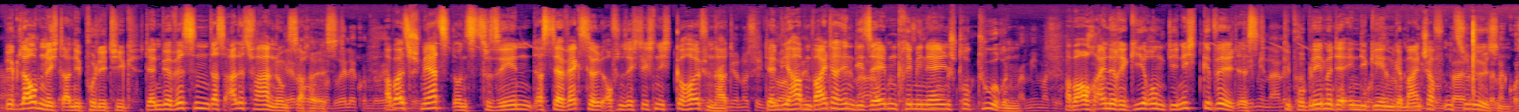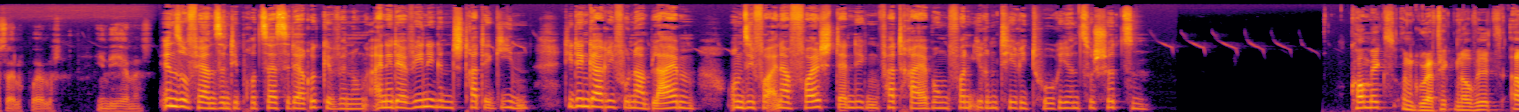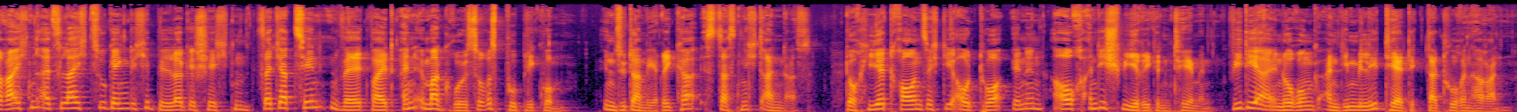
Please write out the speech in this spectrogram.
Wir glauben nicht an die Politik, denn wir wissen, dass alles Verhandlungssache ist. Aber es schmerzt uns zu sehen, dass der Wechsel offensichtlich nicht geholfen hat, denn wir haben weiterhin dieselben kriminellen Strukturen, aber auch eine Regierung, die nicht gewillt ist, die Probleme der indigenen Gemeinschaften zu lösen. Insofern sind die Prozesse der Rückgewinnung eine der wenigen Strategien, die den Garifuna bleiben, um sie vor einer vollständigen Vertreibung von ihren Territorien zu schützen. Comics und Graphic Novels erreichen als leicht zugängliche Bildergeschichten seit Jahrzehnten weltweit ein immer größeres Publikum. In Südamerika ist das nicht anders. Doch hier trauen sich die AutorInnen auch an die schwierigen Themen, wie die Erinnerung an die Militärdiktaturen heran.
